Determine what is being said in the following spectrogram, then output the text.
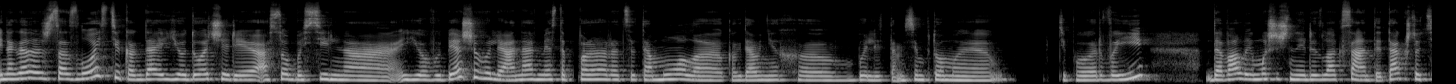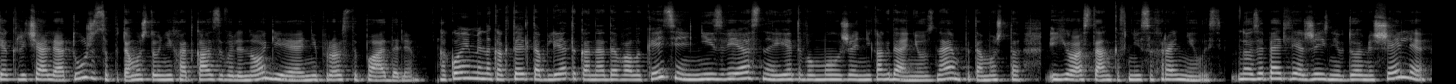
Иногда даже со злости, когда ее дочери особо сильно ее выбешивали, она вместо парацетамола, когда у них э, были там симптомы типа РВИ, давала им мышечные релаксанты, так что те кричали от ужаса, потому что у них отказывали ноги, и они просто падали. Какой именно коктейль таблеток она давала Кэти, неизвестно, и этого мы уже никогда не узнаем, потому что ее останков не сохранилось. Но за пять лет жизни в доме Шелли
